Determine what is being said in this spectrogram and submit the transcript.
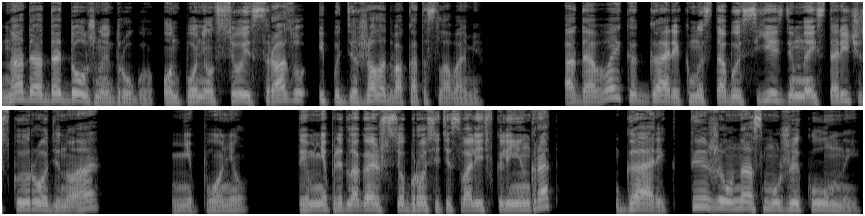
Надо отдать должное другу. Он понял все и сразу и поддержал адвоката словами. «А давай-ка, Гарик, мы с тобой съездим на историческую родину, а?» «Не понял. Ты мне предлагаешь все бросить и свалить в Калининград?» «Гарик, ты же у нас мужик умный.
